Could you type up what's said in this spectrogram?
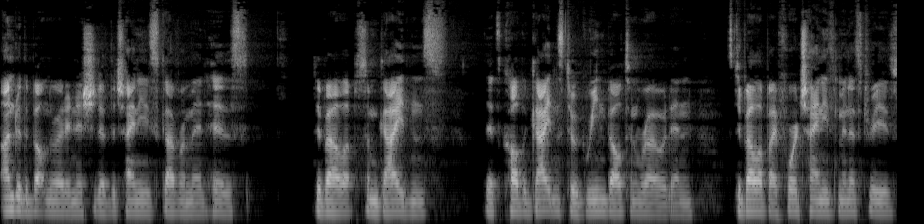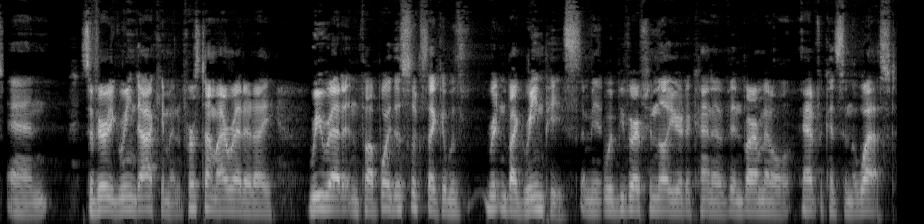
under the Belt and Road Initiative, the Chinese government has developed some guidance that's called the Guidance to a Green Belt and Road. And it's developed by four Chinese ministries. And it's a very green document. The first time I read it, I reread it and thought, boy, this looks like it was written by Greenpeace. I mean, it would be very familiar to kind of environmental advocates in the West.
